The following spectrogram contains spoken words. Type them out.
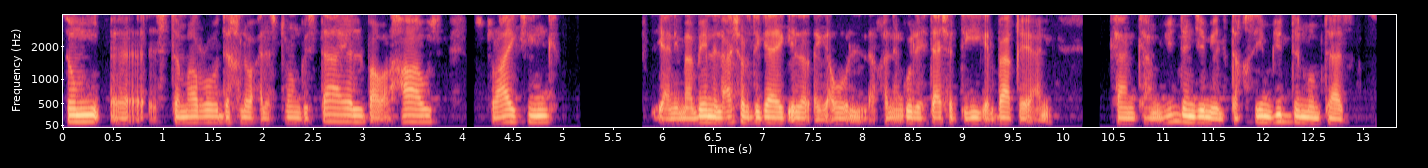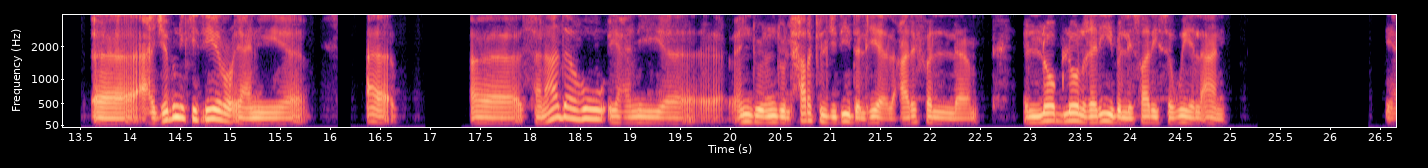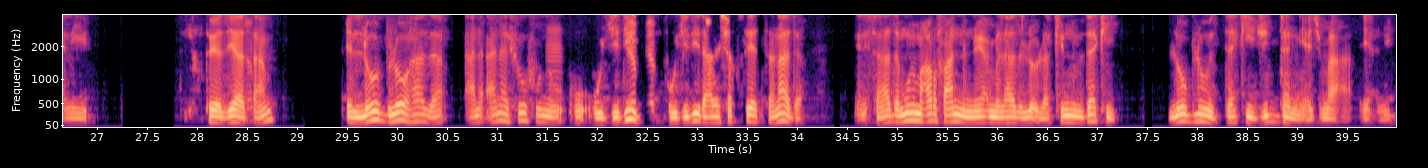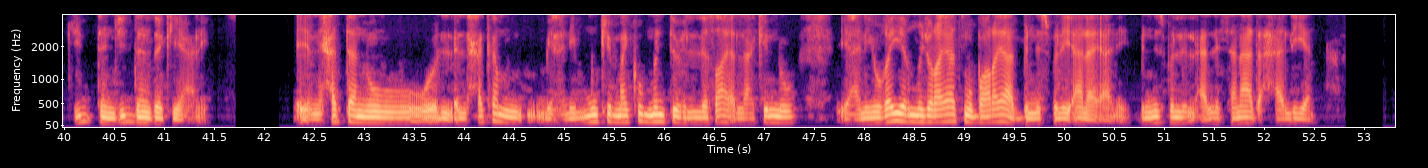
ثم آه، استمروا دخلوا على strong style powerhouse striking يعني ما بين العشر دقائق إلى أو خلينا نقول 11 دقيقة الباقية يعني. كان كان جدا جميل تقسيم جدا ممتاز. آه، أعجبني كثير يعني آه، آه، سنادة هو يعني عنده عنده الحركة الجديدة اللي هي عارفة ال low blow الغريب اللي صار يسويه الآن. يعني شفته يا زياد تمام ال low blow هذا أنا أنا أشوف إنه هو جديد هو جديد على شخصية سنادة. يعني سنادة مو معروف عنه إنه يعمل هذا ال low لكنه ذكي. low blow ذكي جدا يا جماعة يعني جدا جدا ذكي يعني. يعني حتى إنه الحكم يعني ممكن ما يكون منتبه اللي صاير لكنه يعني يغير مجريات مباريات بالنسبة لي أنا يعني بالنسبة لسنادة حاليا.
